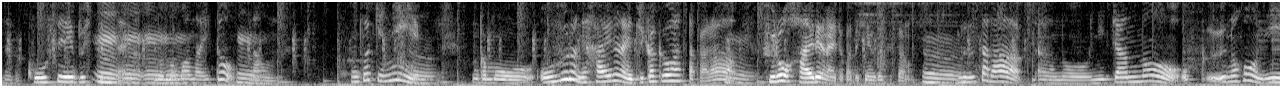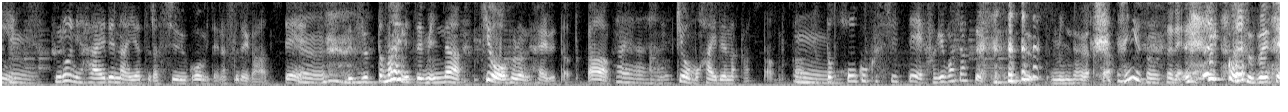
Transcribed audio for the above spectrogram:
なんか抗生物質みたいなの飲まないと治んない、うんその時に、うんなんかもうお風呂に入れない自覚はあったから、うん。風呂入れないとかで検索したの、うん。そしたらあの2ちゃんの奥の方に、うん。風呂に入れないやつら集合みたいなスレがあって、うん。でずっと毎日みんな「今日お風呂に入れた」とかはいはいはい。あの今日も入れなかったとか、うん。ずっと報告して励まし合ってる。みんなが。何そのそれ 結構続いて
